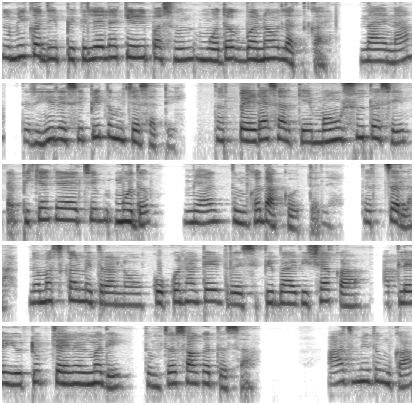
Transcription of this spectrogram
तुम्ही कधी पिकलेल्या केळीपासून मोदक बनवलात काय? नाही ना? तर ही रेसिपी तुमच्यासाठी. तर पेड्यासारखे मऊसूत असे पिक्या केळ्याचे मोदक मी आज तुमका दाखवतले. तर चला. नमस्कार मित्रांनो. कोकोनाटेड रेसिपी बाय विशाखा आपल्या यूट्यूब चॅनलमध्ये तुमचं स्वागत असा. आज मी तुमका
